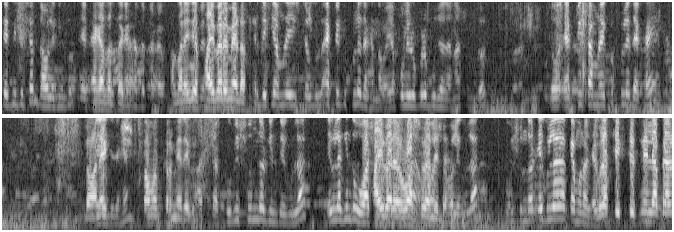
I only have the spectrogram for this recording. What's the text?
সেট নিতে চান তাহলে কিন্তু টাকা। আবার এই যে ম্যাট আছে। দেখি আমরা এই স্টাইলগুলো একটা একটু খুলে দেখেন না ভাইয়া পোলের উপরে বোঝা যায় না সুন্দর। তো এক পিস আমরা একটু খুলে দেখাই। অনেক। চমৎকার এগুলো। আচ্ছা খুবই সুন্দর কিন্তু এগুলা। এগুলা কিন্তু ওয়াশ এগুলা খুবই সুন্দর। এগুলা কেমন আসবে? এগুলো সিক্স পিস নিলে আপনার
